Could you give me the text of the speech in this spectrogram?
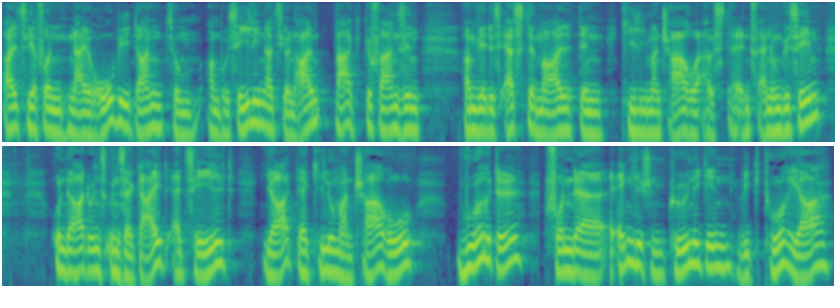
Als wir von Nairobi dann zum Amboseli Nationalpark gefahren sind, haben wir das erste Mal den Kilimanjaro aus der Entfernung gesehen. Und da hat uns unser Guide erzählt, ja, der Kilimanjaro wurde von der englischen Königin Victoria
